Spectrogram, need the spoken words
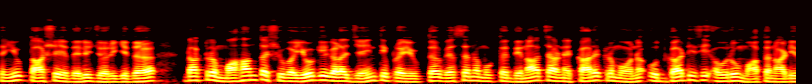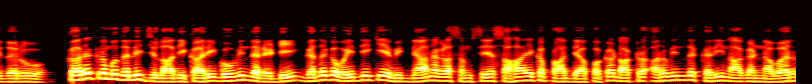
ಸಂಯುಕ್ತಾಶ್ರಯದಲ್ಲಿ ಜರುಗಿದ ಡಾಕ್ಟರ್ ಮಹಾಂತ ಶಿವಯೋಗಿಗಳ ಜಯಂತಿ ಪ್ರಯುಕ್ತ ವ್ಯಸನ ಮುಕ್ತ ದಿನಾಚರಣೆ ಕಾರ್ಯಕ್ರಮವನ್ನು ಉದ್ಘಾಟಿಸಿ ಅವರು ಮಾತನಾಡಿದರು. ಕಾರ್ಯಕ್ರಮದಲ್ಲಿ ಜಿಲ್ಲಾಧಿಕಾರಿ ಗೋವಿಂದ ರೆಡ್ಡಿ, ಗದಗ ವೈದ್ಯಕೀಯ ವಿಜ್ಞಾನಗಳ ಸಂಸ್ಥೆಯ ಸಹಾಯಕ ಪ್ರಾಧ್ಯಾಪಕ ಡಾಕ್ಟರ್ ಅರವಿಂದ ಕರಿನಾಗಣ್ಣವರ್,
